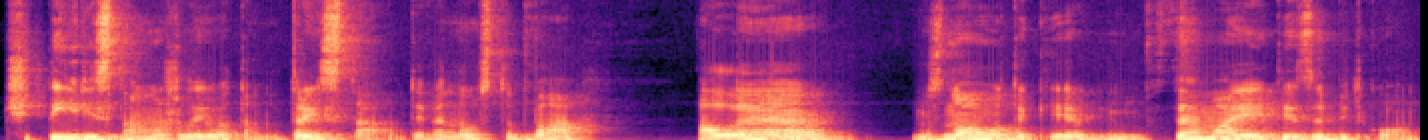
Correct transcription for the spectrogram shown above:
400, можливо, там 392, але знову таки все має йти за бітком.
